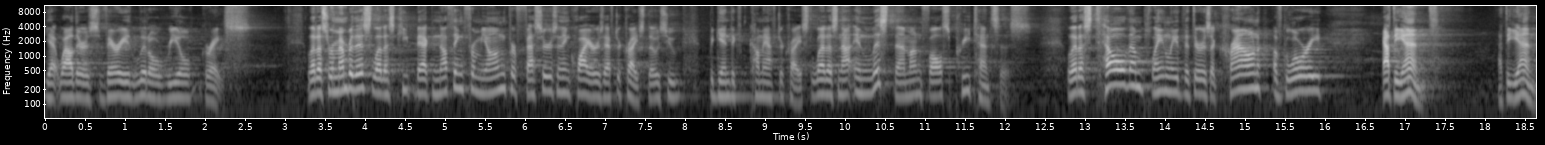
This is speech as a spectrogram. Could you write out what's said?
yet while there is very little real grace. Let us remember this. Let us keep back nothing from young professors and inquirers after Christ, those who begin to come after Christ. Let us not enlist them on false pretenses. Let us tell them plainly that there is a crown of glory at the end at the end.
